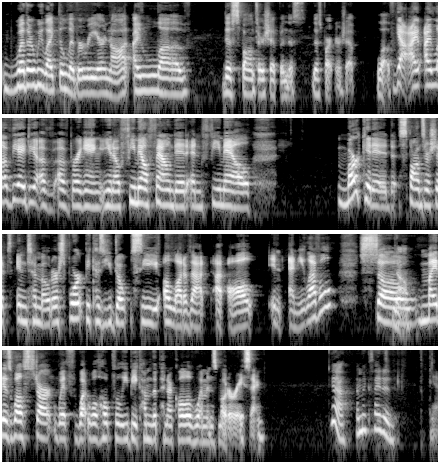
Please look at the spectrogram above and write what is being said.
Whether we like the livery or not, I love this sponsorship and this this partnership love. Yeah, I, I love the idea of of bringing you know female founded and female marketed sponsorships into motorsport because you don't see a lot of that at all in any level. So no. might as well start with what will hopefully become the pinnacle of women's motor racing. Yeah, I'm excited. Yeah.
